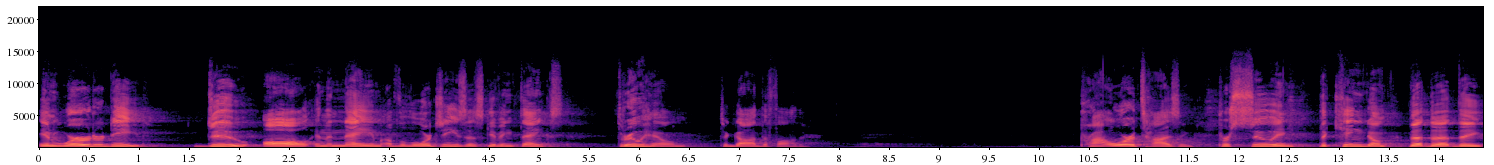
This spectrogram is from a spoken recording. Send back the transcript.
in word or deed, do all in the name of the Lord Jesus, giving thanks through him to God the Father. Prioritizing pursuing the kingdom, the, the, the,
